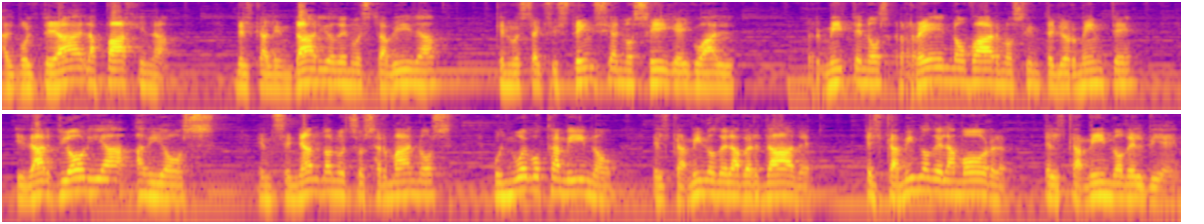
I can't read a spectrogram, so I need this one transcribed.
al voltear la página del calendario de nuestra vida, que nuestra existencia nos sigue igual, permítenos renovarnos interiormente y dar gloria a Dios, enseñando a nuestros hermanos un nuevo camino, el camino de la verdad, el camino del amor, el camino del bien.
